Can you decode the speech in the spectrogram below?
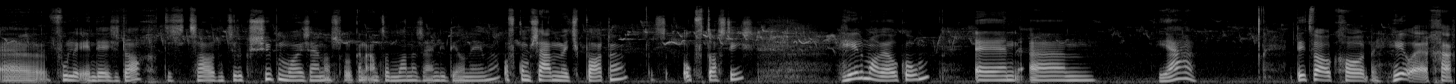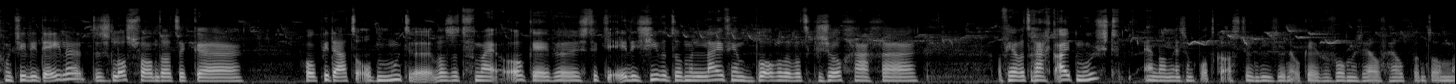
uh, voelen in deze dag. Dus het zou natuurlijk super mooi zijn als er ook een aantal mannen zijn die deelnemen. Of kom samen met je partner. Dat is ook fantastisch. Helemaal welkom. En um, ja, dit wou ik gewoon heel erg graag met jullie delen. Dus los van dat ik hoop je daar te ontmoeten, was het voor mij ook even een stukje energie wat door mijn lijf heen borrelde. Wat ik zo graag. Uh, of ja, wat er eigenlijk uit moest. En dan is een podcast in die zin ook even voor mezelf helpend om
